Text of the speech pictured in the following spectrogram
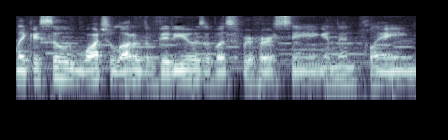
Like I still watch a lot of the videos of us rehearsing and then playing.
